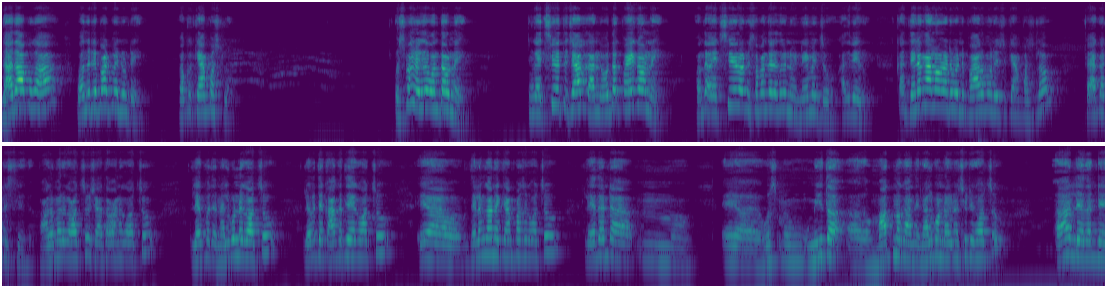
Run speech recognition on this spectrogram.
దాదాపుగా వంద డిపార్ట్మెంట్ ఉంటాయి ఒక క్యాంపస్లో ఉస్మాన్ ఏదో వంద ఉన్నాయి. ఇంకా హెచ్సీ అయితే చాలా దాని వందకు పైగా ఉన్నాయి. వంద హెచ్సీలో సంబంధం లేదు నువ్వు నియమించవు అది వేరు. కానీ తెలంగాణలో ఉన్నటువంటి పాలమూరు క్యాంపస్లో ఫ్యాకల్టీస్ లేదు. పాలమూరు కావచ్చు శాతవాన కావచ్చు లేకపోతే నల్గొండ కావచ్చు లేకపోతే కాకతీయ కావచ్చు తెలంగాణ క్యాంపస్ కావచ్చు లేదంటే మిగతా మహాత్మా గాంధీ నల్గొండ యూనివర్సిటీ కావచ్చు లేదంటే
